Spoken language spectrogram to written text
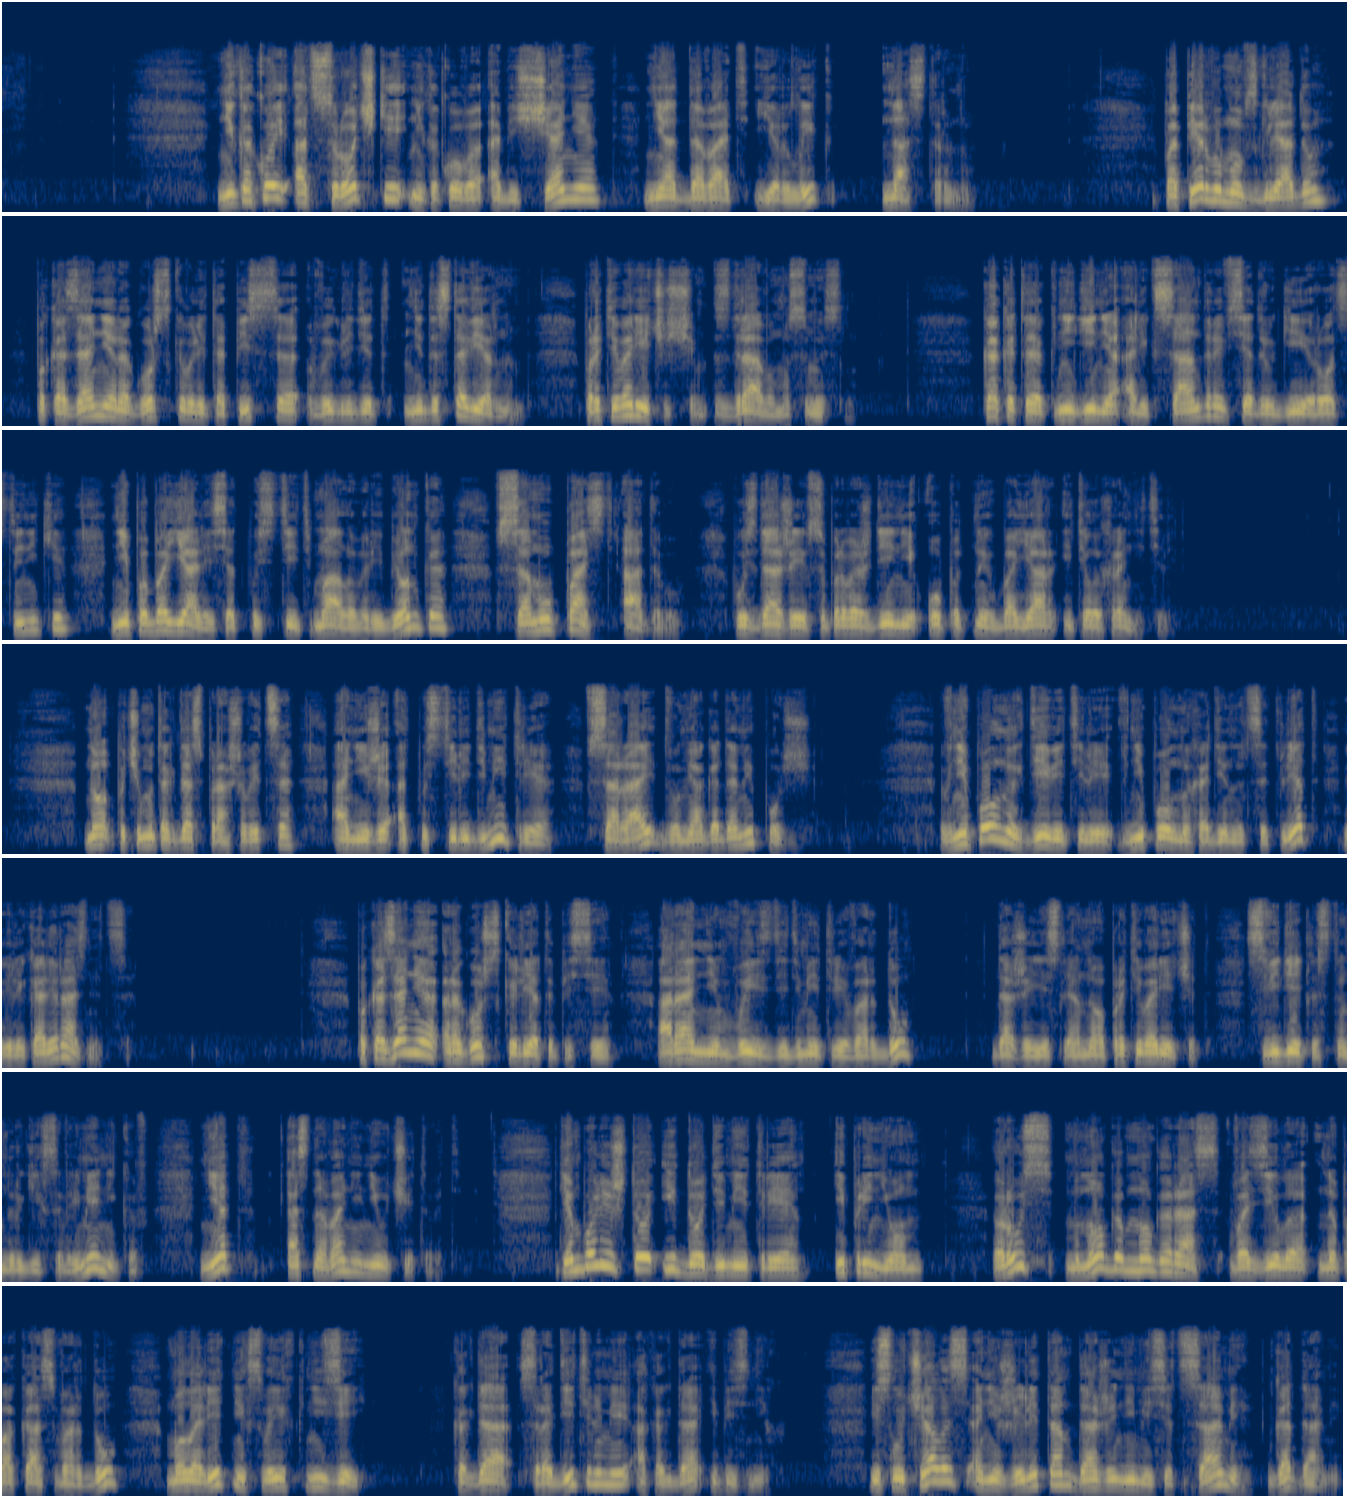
Никакой отсрочки, никакого обещания не отдавать ярлык на сторону. По первому взгляду, показание рогожского летописца выглядит недостоверным, противоречащим здравому смыслу. Как это княгиня Александра и все другие родственники не побоялись отпустить малого ребенка в саму пасть адову, пусть даже и в сопровождении опытных бояр и телохранителей. Но почему тогда, спрашивается, они же отпустили Дмитрия в сарай двумя годами позже? В неполных девять или в неполных одиннадцать лет велика ли разница? Показания Рогожской летописи о раннем выезде Дмитрия в Орду, даже если оно противоречит свидетельствам других современников, нет оснований не учитывать. Тем более, что и до Дмитрия, и при нем – Русь много-много раз возила на показ в Орду малолетних своих князей, когда с родителями, а когда и без них. И случалось, они жили там даже не месяцами, годами.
